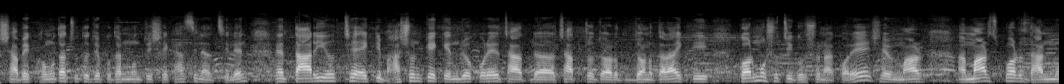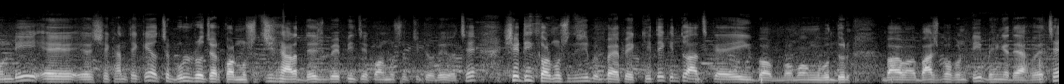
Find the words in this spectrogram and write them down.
সাবেক ক্ষমতাচ্যুত যে প্রধানমন্ত্রী শেখ হাসিনা ছিলেন তারই হচ্ছে একটি ভাষণকে কেন্দ্র করে ছাত্র ছাত্র জন- জনতারা একটি কর্মসূচি ঘোষণা করে। সে মার মার্চ ফর ধানমন্ডি সেখান থেকে হচ্ছে বুলরোজার কর্মসূচি, সারা দেশব্যাপী যে কর্মসূচিটি রয়েছে সেটি কর্মসূচির প্রেক্ষিতে কিন্তু আজকে এই বঙ্গবন্ধুর বাসভবনটি ভেঙে দেওয়া হয়েছে।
